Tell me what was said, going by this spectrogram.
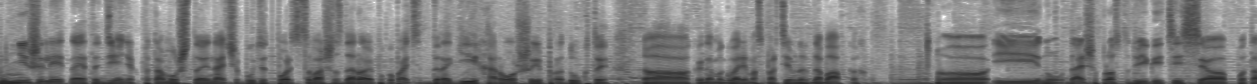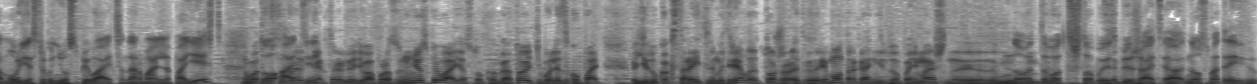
не жалеть на это денег, потому что иначе будет портиться ваше здоровье. Покупайте дорогие, хорошие продукты, э, когда мы говорим о спортивных добавках. Э, И, ну, дальше просто двигайтесь э, по тому, если вы не успеваете нормально поесть, Ну Вот то один... некоторые люди вопросы. Ну, не успеваю я столько готовить, тем более закупать еду как строительный материал, это тоже это ремонт организма, понимаешь? Но это вот чтобы избежать. А, Ну, смотри,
